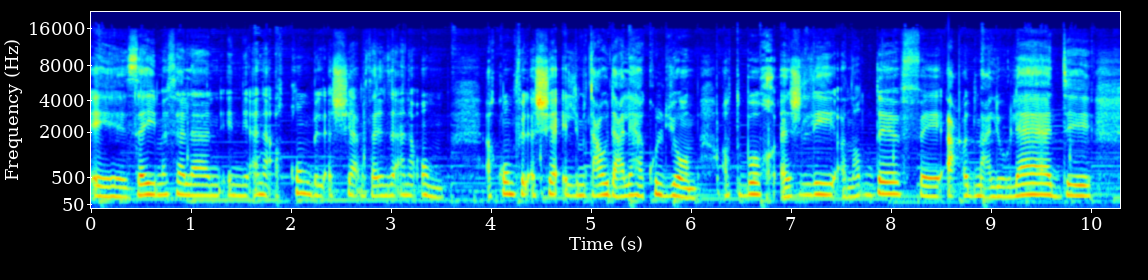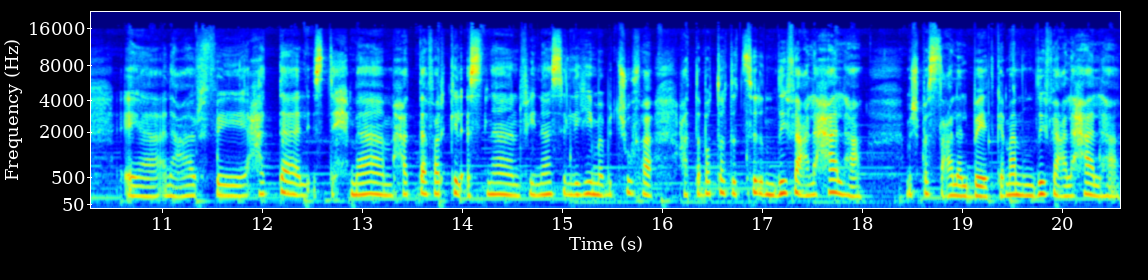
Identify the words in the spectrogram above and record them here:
إيه، زي مثلا إني أنا أقوم بالأشياء مثلا إذا أنا أم أقوم في الأشياء اللي متعودة عليها كل يوم. أطبخ أجلي أنظف أقعد مع الأولاد إيه، أنا عارفة حتى الاستحمام حتى فرك الأسنان في ناس اللي هي ما بتشوفها حتى بطلت تصير نظيفة على حالها مش بس على البيت كمان نظيفة على حالها.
